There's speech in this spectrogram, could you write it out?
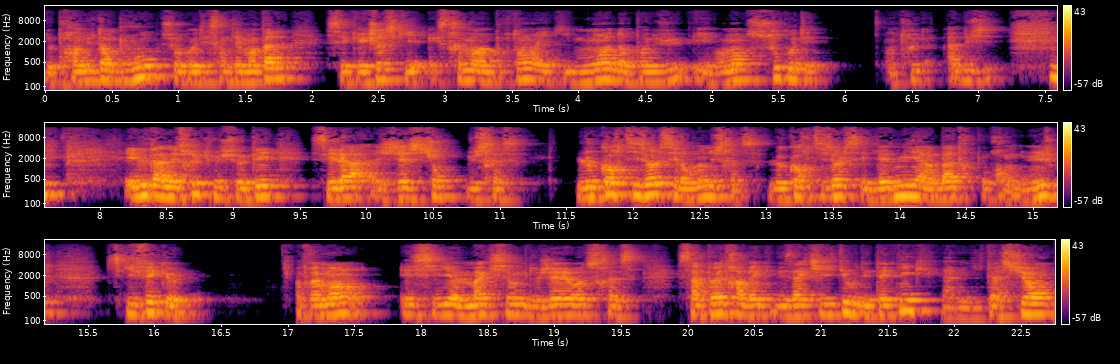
de prendre du temps pour vous sur le côté santé mentale, c'est quelque chose qui est extrêmement important et qui, moi, d'un point de vue, est vraiment sous-côté. Un truc abusé. Et le dernier truc, je me suis noté, c'est la gestion du stress. Le cortisol, c'est l'hormone du stress. Le cortisol, c'est l'ennemi à abattre pour prendre du muscle. Ce qui fait que, vraiment, essayez un maximum de gérer votre stress. Ça peut être avec des activités ou des techniques, la méditation,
